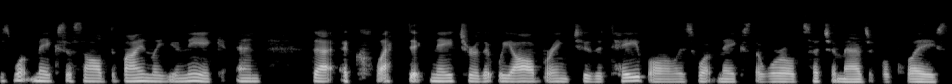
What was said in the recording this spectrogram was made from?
is what makes us all divinely unique. And that eclectic nature that we all bring to the table is what makes the world such a magical place.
